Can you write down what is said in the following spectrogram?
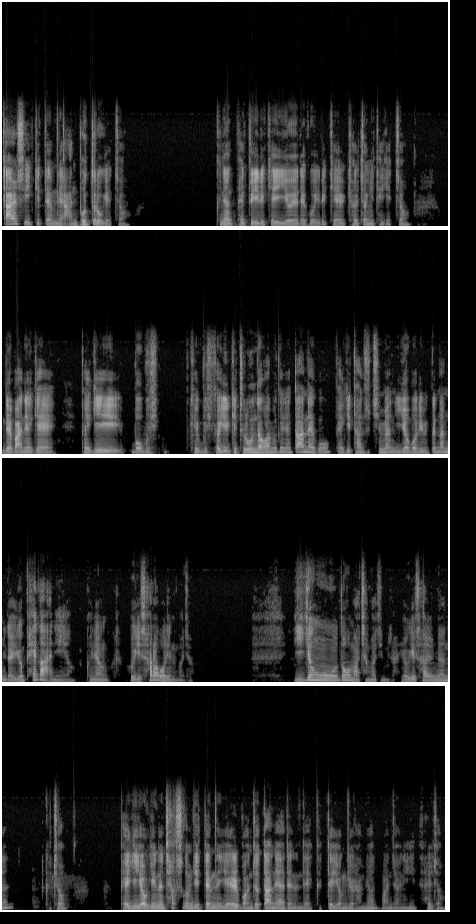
딸 수 있기 때문에 안 못 들어오겠죠. 그냥 100도 이렇게 이어야 되고 이렇게 결정이 되겠죠. 근데 만약에 100이 뭐 무식 이렇게 무식하게 이렇게 들어온다고 하면 그냥 따내고 100이 단수 치면 이어버리면 끝납니다. 이건 패가 아니에요. 그냥 흙이 살아버리는 거죠. 이 경우도 마찬가지입니다. 여기 살면은 그쵸? 100이 여기는 착수금지 때문에 얘를 먼저 따내야 되는데 그때 연결하면 완전히 살죠.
